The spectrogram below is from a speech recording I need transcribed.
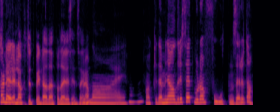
Har dere lagt ut bilde av det på deres Instagram? Nei, har ikke det. Men jeg har aldri sett hvordan foten ser ut, da.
